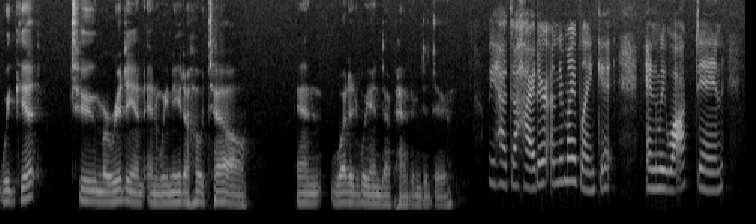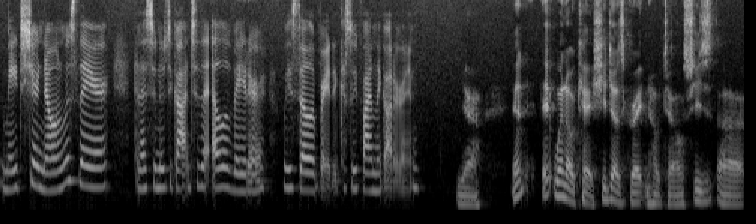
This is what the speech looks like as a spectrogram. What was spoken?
we get to Meridian and we need a hotel. And what did we end up having to do? We had to hide her under my blanket, and we walked in. We made sure no one was there, and as soon as we got into the elevator, we celebrated because we finally got her in. Yeah. And it went okay. She does great in hotels. She's uh,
